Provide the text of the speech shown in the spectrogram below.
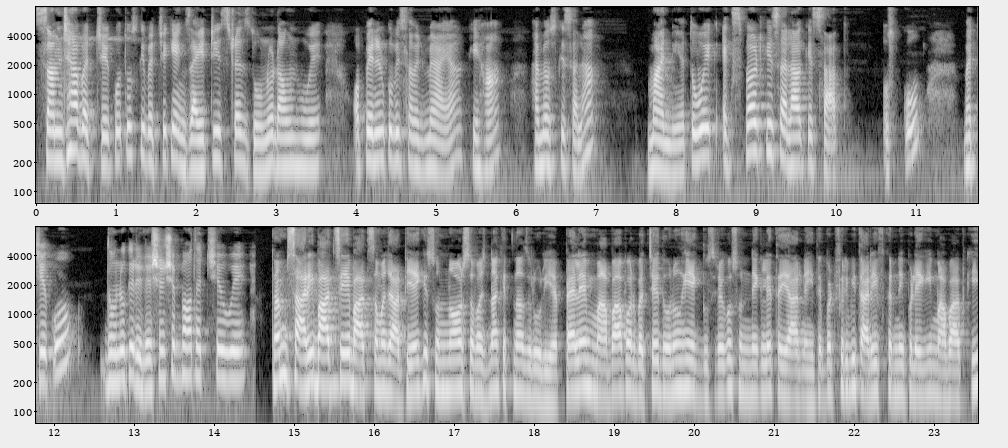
समझा बच्चे को तो उसके बच्चे की एंग्जाइटी स्ट्रेस दोनों डाउन हुए और पेरेंट को भी समझ में आया कि हाँ हमें उसकी सलाह माननी है। तो वो एक एक्सपर्ट की सलाह के साथ उसको, बच्चे को दोनों के रिलेशनशिप बहुत अच्छे हुए। तो हम सारी बात से ये बात समझ आती है कि सुनना और समझना कितना ज़रूरी है। पहले माँ बाप और बच्चे दोनों ही एक दूसरे को सुनने के लिए तैयार नहीं थे बट फिर भी तारीफ़ करनी पड़ेगी माँ बाप की,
